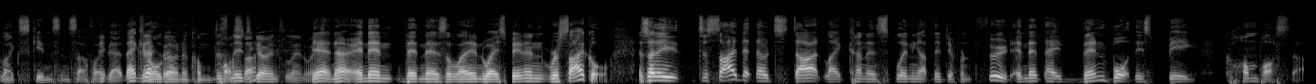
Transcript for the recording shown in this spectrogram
like skins and stuff like that. That can all go in a composter. Doesn't need to go into land waste. Yeah, no, and then then there's a land waste bin and recycle, and so they decide that they would start like kind of splitting up their different food, and that they then bought this big composter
